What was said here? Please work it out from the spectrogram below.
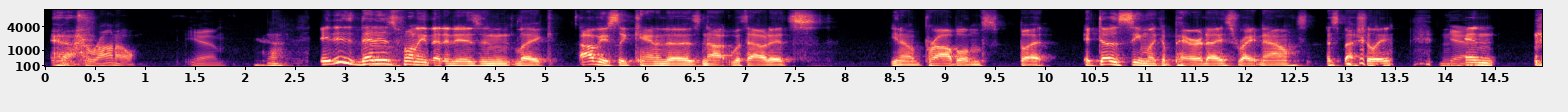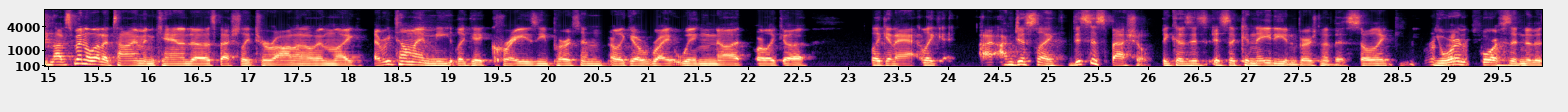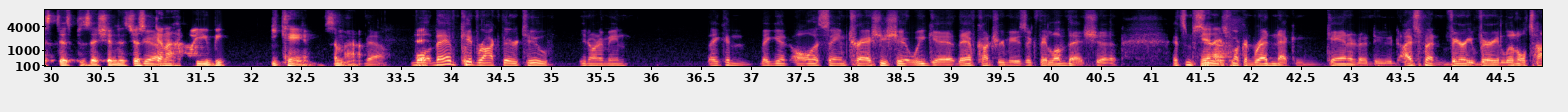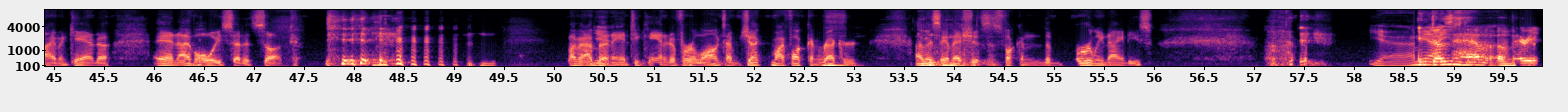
Yeah. Toronto. Yeah. Yeah. It is that is um, funny that it is and like obviously Canada is not without its you know problems, but it does seem like a paradise right now, especially. Yeah. and I've spent a lot of time in Canada, especially Toronto, and like every time I meet like a crazy person or like a right wing nut or like a like an a- like I, I'm just like this is special because it's it's a Canadian version of this. So like you weren't forced into this disposition. It's just Yeah. kind of how you be, became somehow. Yeah. Well, they have Kid Rock there too. You know what I mean? They can they get all the same trashy shit we get. They have country music. They love that shit. It's some serious Yeah. fucking redneck in Canada, dude. I spent very very little time in Canada, and I've always said it sucked. Mm-hmm. I mean, I've been anti-Canada for a long time. Check my fucking record. I've been saying that shit since fucking the early '90s. Yeah, I mean, it I does used to- have a very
